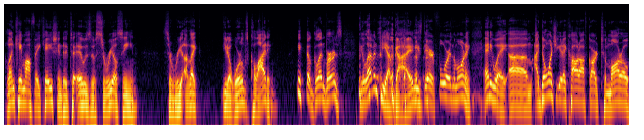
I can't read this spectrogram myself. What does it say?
Glenn came off vacation. To, to it was a surreal scene, surreal, like you know, worlds colliding. You know, Glenn Burns, the 11 p.m. guy, and he's there at four in the morning. Anyway, um, I don't want you to get caught off guard tomorrow.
